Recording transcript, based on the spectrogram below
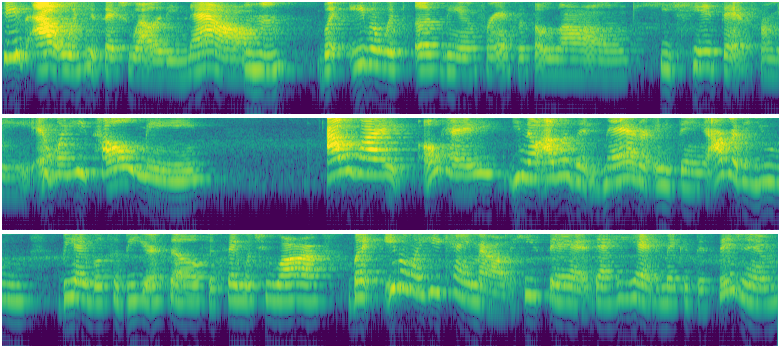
He's out with his sexuality now. hmm But even with us being friends for so long, he hid that from me. And when he told me, I was like, okay, you know, I wasn't mad or anything. I'd rather you be able to be yourself and say what you are. But even when he came out, he said that he had to make a decision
